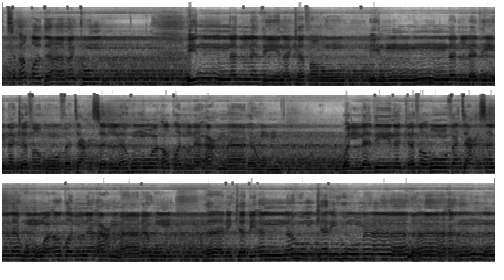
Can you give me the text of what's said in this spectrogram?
ويثبت أقدامكم. إن الذين كفروا إن الذين كفروا فتعسا لهم وأضل أعمالهم. والذين كفروا فتعسا لهم وأضل أعمالهم. ذلك بأنهم كرهوا ما أنزل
